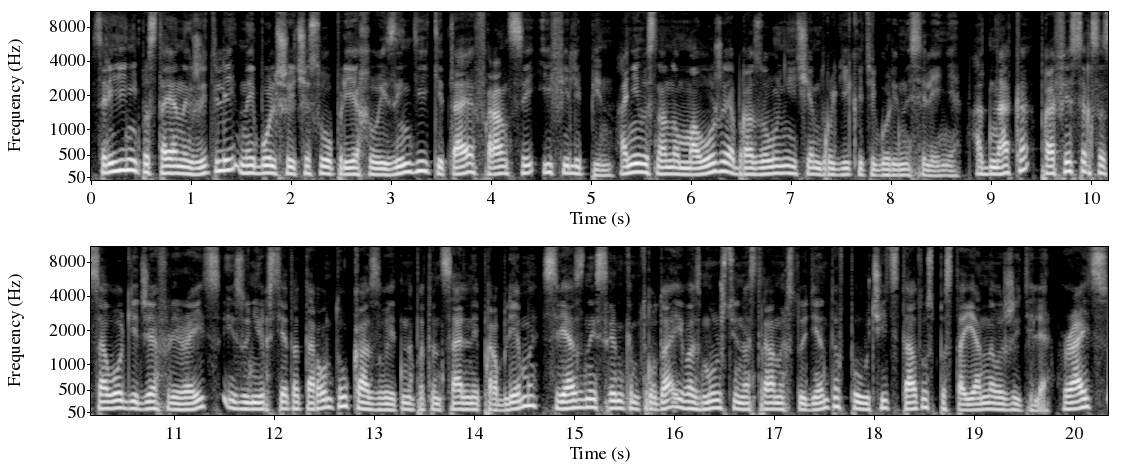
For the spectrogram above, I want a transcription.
Среди непостоянных жителей наибольшее число приехало из Индии, Китая, Франции и Филиппин. Они в основном моложе и образованнее, чем другие категории населения. Однако профессор социологии Джефф Джеффри Рейтс из Университета Торонто указывает на потенциальные проблемы, связанные с рынком труда и возможностью иностранных студентов получить статус постоянного жителя. Рейтс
